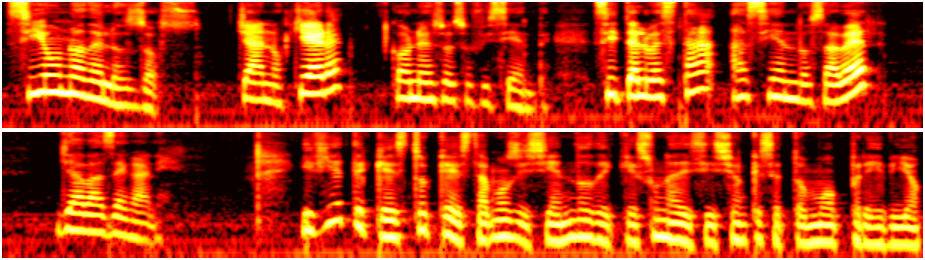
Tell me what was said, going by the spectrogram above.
Si uno de los dos ya no quiere, con eso es suficiente. Si te lo está haciendo saber, ya vas de gane. Y fíjate que esto que estamos diciendo de que es una decisión que se tomó previo,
